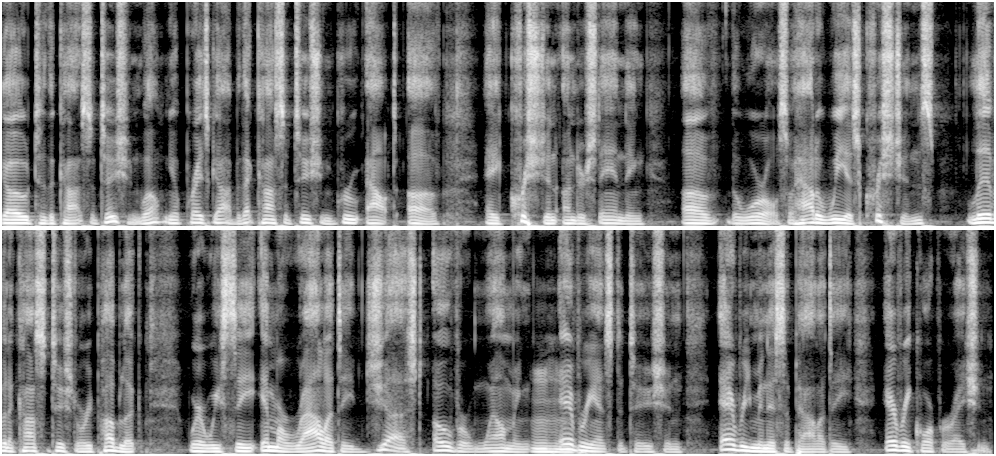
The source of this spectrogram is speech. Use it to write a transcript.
go to the Constitution. Well, you know, praise God, but that Constitution grew out of a Christian understanding of the world. So, how do we as Christians live in a constitutional republic where we see immorality just overwhelming mm-hmm. every institution, every municipality, every corporation?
